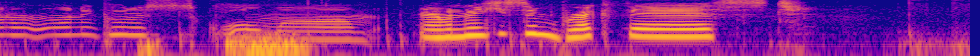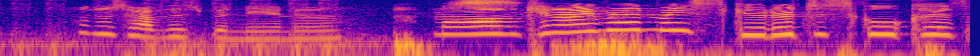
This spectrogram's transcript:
I don't want to go to school, Mom. And I'm gonna make you some breakfast. I'll just have this banana. Mom, can I ride my scooter to school? Because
